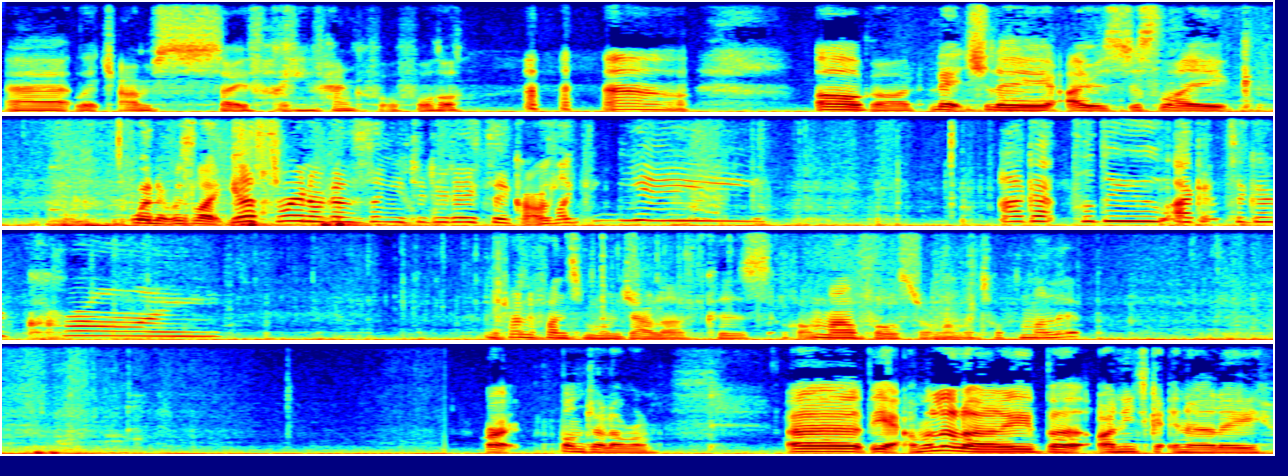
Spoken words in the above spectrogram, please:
uh, which I'm so fucking thankful for. oh god, literally, I was just like, when it was like, yes, Serena, I'm going to send you to do Dayseeker, I was like, yay! I get to do, I get to go cry. I'm trying to find some Bonjela because I've got a mouthful strong on the top of my lip. Right, Bonjela on. Uh, yeah, I'm a little early, but I need to get in early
